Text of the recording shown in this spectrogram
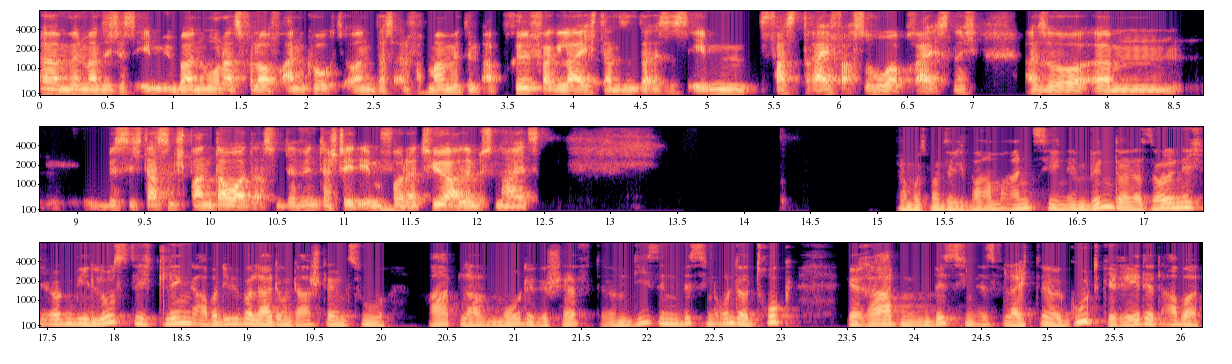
Ähm, wenn man sich das eben über einen Monatsverlauf anguckt und das einfach mal mit dem April vergleicht, dann sind da ist es eben fast dreifach so hoher Preis, nicht? Also ähm, bis sich das entspannt, dauert das und der Winter steht eben vor der Tür, alle müssen heizen. Da muss man sich warm anziehen im Winter. Das soll nicht irgendwie lustig klingen, aber die Überleitung darstellen zu Adler, Modegeschäft. Ähm, die sind ein bisschen unter Druck geraten. Ein bisschen ist vielleicht äh, gut geredet, aber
